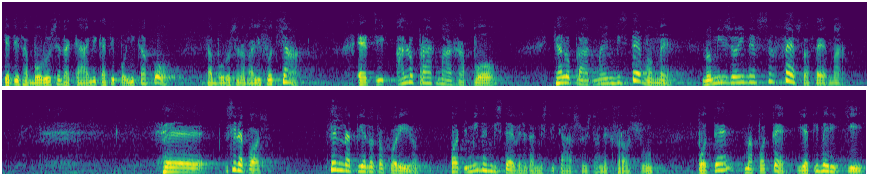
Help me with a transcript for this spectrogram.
γιατί θα μπορούσε να κάνει κάτι πολύ κακό. Θα μπορούσε να βάλει φωτιά έτσι άλλο πράγμα αγαπώ και άλλο πράγμα εμπιστεύομαι. Νομίζω είναι σαφές το θέμα. Ε, συνεπώς θέλει να πει εδώ το χωρίο ότι μην εμπιστεύεσαι τα μυστικά σου στον εχθρό σου ποτέ μα ποτέ γιατί μερικοί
